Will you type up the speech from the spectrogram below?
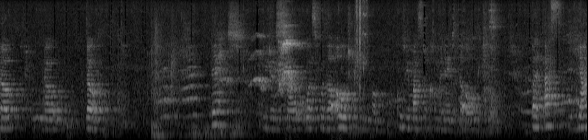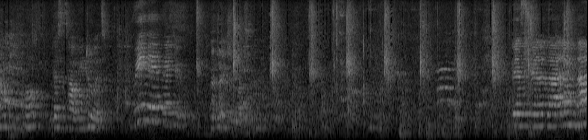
no, no, no. This we just saw was for the old people, because we must accommodate the old people. But us young people, this is how we do it. Really? Thank you. Thank you. This little light of mine.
